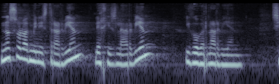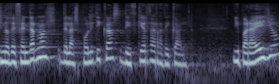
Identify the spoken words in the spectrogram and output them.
No solo administrar bien, legislar bien y gobernar bien, sino defendernos de las políticas de izquierda radical. Y para ello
